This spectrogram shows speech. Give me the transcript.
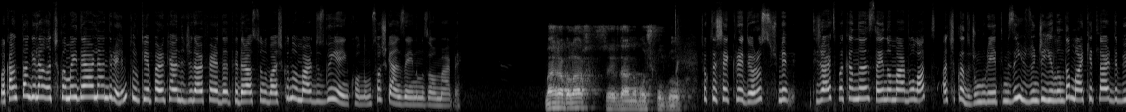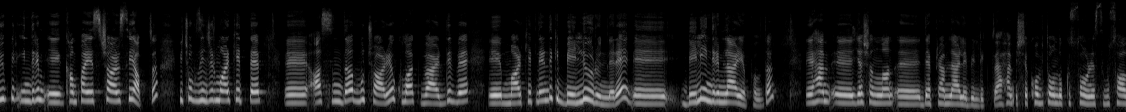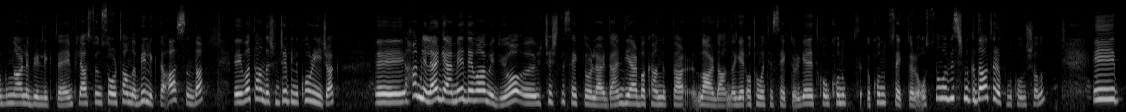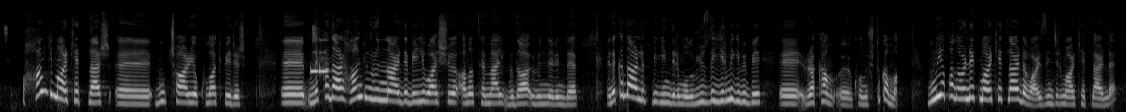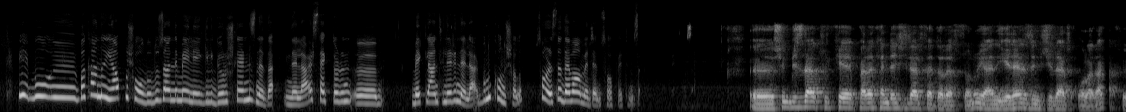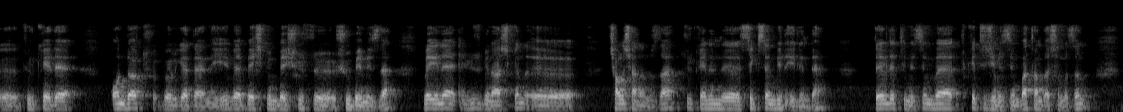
Bakanlıktan gelen açıklamayı değerlendirelim. Türkiye Perakendiciler Fede- Federasyonu Başkanı Ömer Düzgün yayın konuğumuz. Hoş geldiniz yayınımıza Ömer Bey. Merhabalar Sevda Hanım, hoş bulduk. Çok teşekkür ediyoruz. Şimdi Ticaret Bakanı Sayın Ömer Bolat açıkladı. Cumhuriyetimizin 100. yılında marketlerde büyük bir indirim e, kampanyası çağrısı yaptı. Birçok zincir markette e, aslında bu çağrıya kulak verdi ve e, marketlerindeki belli ürünlere e, belli indirimler yapıldı. E, hem e, yaşanılan e, depremlerle birlikte hem işte Covid-19 sonrası bu salgınlarla birlikte enflasyonist ortamla birlikte aslında vatandaşın cebini koruyacak e, hamleler gelmeye devam ediyor. E, çeşitli sektörlerden, diğer bakanlıklardan da gerek otomotiv sektörü, gerek kon- konut, konut sektörü olsun. Ama biz şimdi gıda tarafını konuşalım. E, hangi marketler e, bu çağrıya kulak verir? E, ne kadar hangi ürünlerde belli başlı ana temel gıda ürünlerinde e, ne kadarlık bir indirim olur? %20 gibi bir e, rakam e, konuştuk ama bunu yapan örnek marketler de var zincir marketlerle. Bir bu e, bakanlığın yapmış olduğu düzenleme ile ilgili görüşleriniz ne neler? Sektörün e, beklentileri neler? Bunu konuşalım. Sonrasında devam edelim sohbetimize. Ee, şimdi bizler Türkiye Perakendeciler Federasyonu yani yerel zincirler olarak e, Türkiye'de 14 bölge derneği ve 5500 e, şubemizle ve yine 100 bin aşkın e, çalışanımızla Türkiye'nin e, 81 ilinde devletimizin ve tüketicimizin, vatandaşımızın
